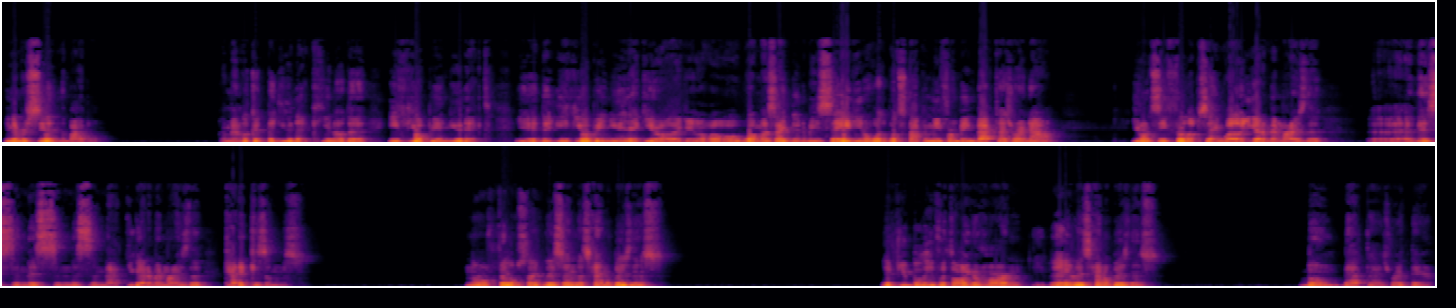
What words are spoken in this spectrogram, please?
You never see it in the Bible. I mean, look at the eunuch, you know, the Ethiopian eunuch the Ethiopian eunuch, you know, like, what must I do to be saved? You know, what's stopping me from being baptized right now? You don't see Philip saying, well, you got to memorize the uh, this and this and this and that. You got to memorize the catechisms. No, Philip's like, listen, let's handle business. If you believe with all your heart, hey, let's handle business. Boom, baptized right there.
